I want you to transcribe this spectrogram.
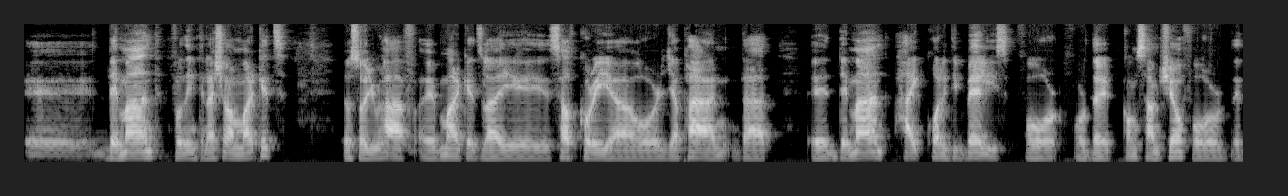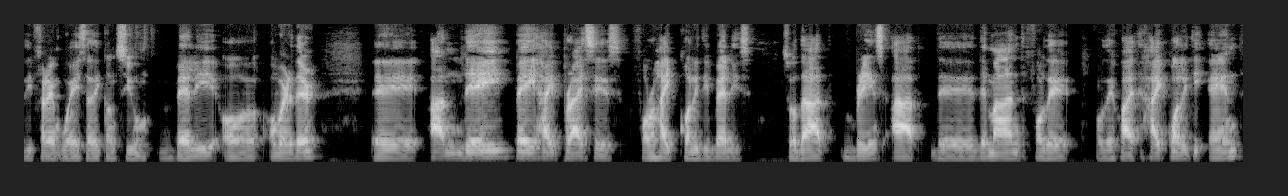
demand from the international markets. So you have uh, markets like uh, South Korea or Japan that uh, demand high quality bellies for for their consumption for the different ways that they consume belly over there, and they pay high prices for high quality bellies. So that brings up the demand for the for the high, high quality end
